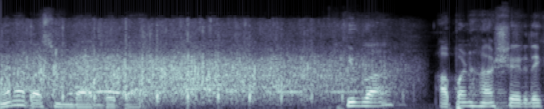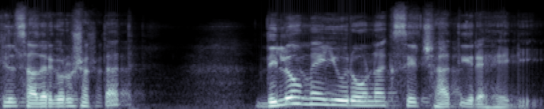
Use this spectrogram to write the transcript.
मनापासून दाद देतात. किंवा आपण हा शेर देखील सादर करू शकतात? दिलों में यू रौनक से छाती रहेगी.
